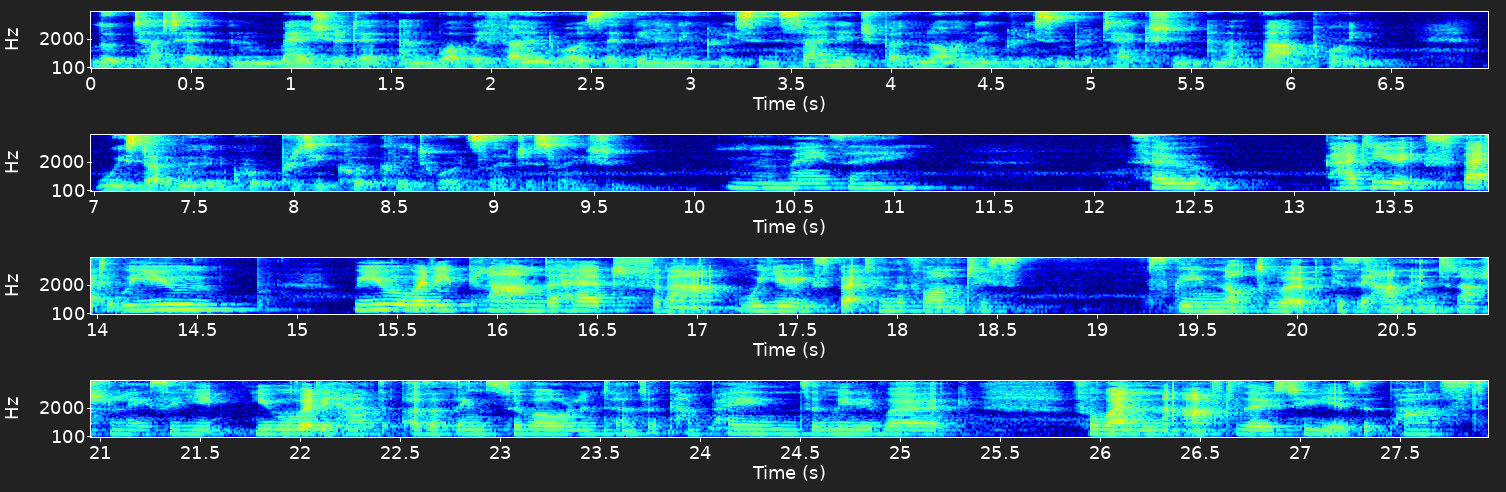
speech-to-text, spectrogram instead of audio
looked at it and measured it and what they found was there'd been an increase in signage but not an increase in protection and at that point we started moving qu- pretty quickly towards legislation. Amazing. So, had you expected? Were you were you already planned ahead for that? Were you expecting the voluntary scheme not to work because it hadn't internationally? So you you already had other things to roll in terms of campaigns and media work for when after those two years had passed,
